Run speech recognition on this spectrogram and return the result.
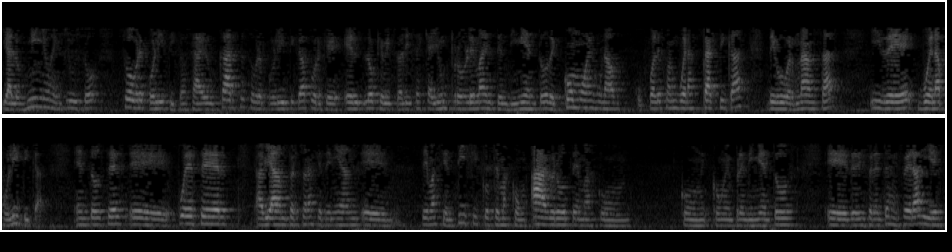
y a los niños incluso sobre política, o sea, educarse sobre política porque él lo que visualiza es que hay un problema de entendimiento de cómo es una, cuáles son buenas prácticas de gobernanza y de buena política. Entonces, eh, puede ser, habían personas que tenían eh, temas científicos, temas con agro, temas con, con, emprendimientos eh, de diferentes esferas y es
